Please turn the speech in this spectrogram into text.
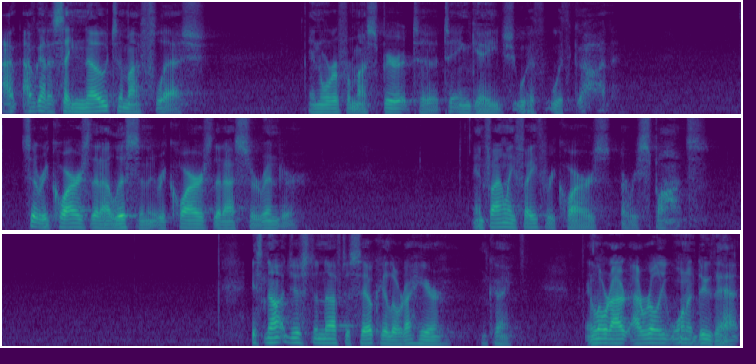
I've got to say no to my flesh in order for my spirit to, to engage with, with God. So it requires that I listen, it requires that I surrender. And finally, faith requires a response. It's not just enough to say, okay, Lord, I hear. Okay. And Lord, I, I really want to do that.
